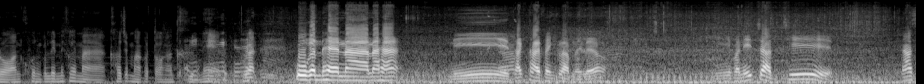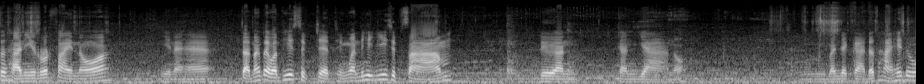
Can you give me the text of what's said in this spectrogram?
ร้อนคนก็เลยไม่ค่อยมา เขาจะมาก็ตอนกลางคืนแน่เลยเพื่อนกูกันแทนนานะฮะ นี่ทักทายแฟนคลับหน่อยแล้ว นี่วันนี้จัดที่หน้าสถานีรถไฟเนาะนี่นะฮะ จัดตั้งแต่วันที่ 17 ถึงวันที่ 23 เดือน กันยาเนาะนี่บรรยากาศเดี๋ยวถ่ายให้ดู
